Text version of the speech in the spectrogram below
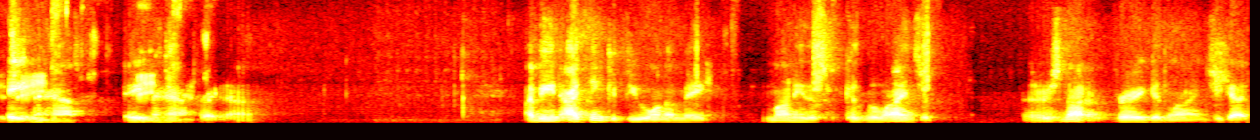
It's eight, eight and a half. Eight, and a half right now. I mean, I think if you want to make money, this because the lines are there's not very good lines. You got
